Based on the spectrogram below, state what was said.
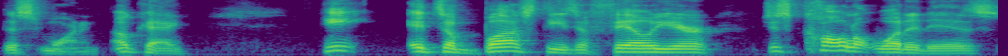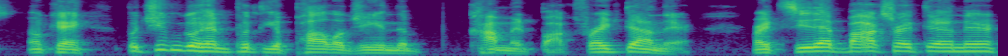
this morning. Okay. He it's a bust. He's a failure. Just call it what it is. Okay. But you can go ahead and put the apology in the comment box right down there. Right. See that box right down there?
